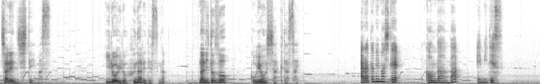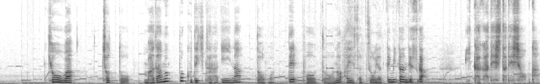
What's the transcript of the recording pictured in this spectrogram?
チャレンジしています。いろいろ不慣れですが何卒ご容赦ください。改めまして、こんばんは、エミです。今日はちょっとマダムっぽくできたらいいなと思って冒頭の挨拶をやってみたんですが、いかがでしたでしょうか？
